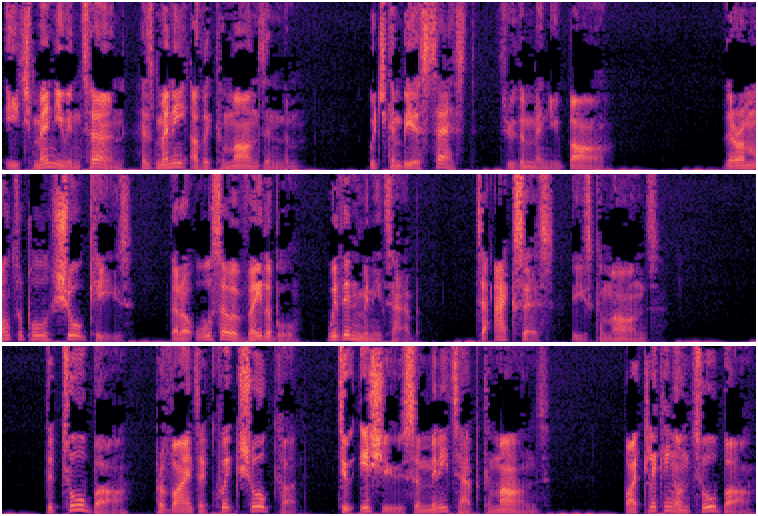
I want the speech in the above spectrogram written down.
Each menu in turn has many other commands in them, which can be accessed through the menu bar. There are multiple short keys that are also available within Minitab to access these commands. The toolbar provides a quick shortcut to issue some Minitab commands. By clicking on Toolbar,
